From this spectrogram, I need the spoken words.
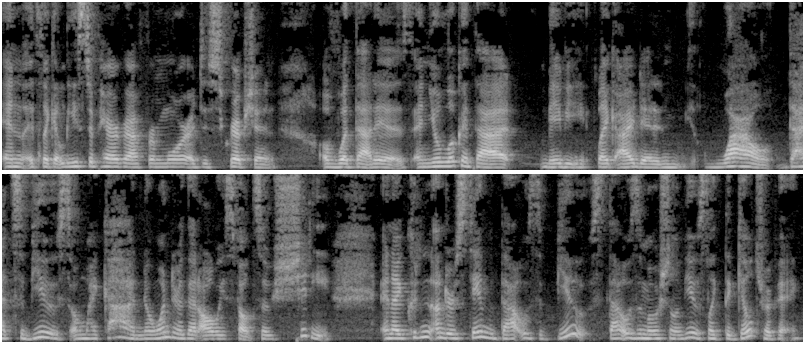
and it's like at least a paragraph or more, a description of what that is. And you'll look at that maybe like I did, and wow, that's abuse. Oh my God, no wonder that always felt so shitty. And I couldn't understand that that was abuse. That was emotional abuse, like the guilt tripping.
